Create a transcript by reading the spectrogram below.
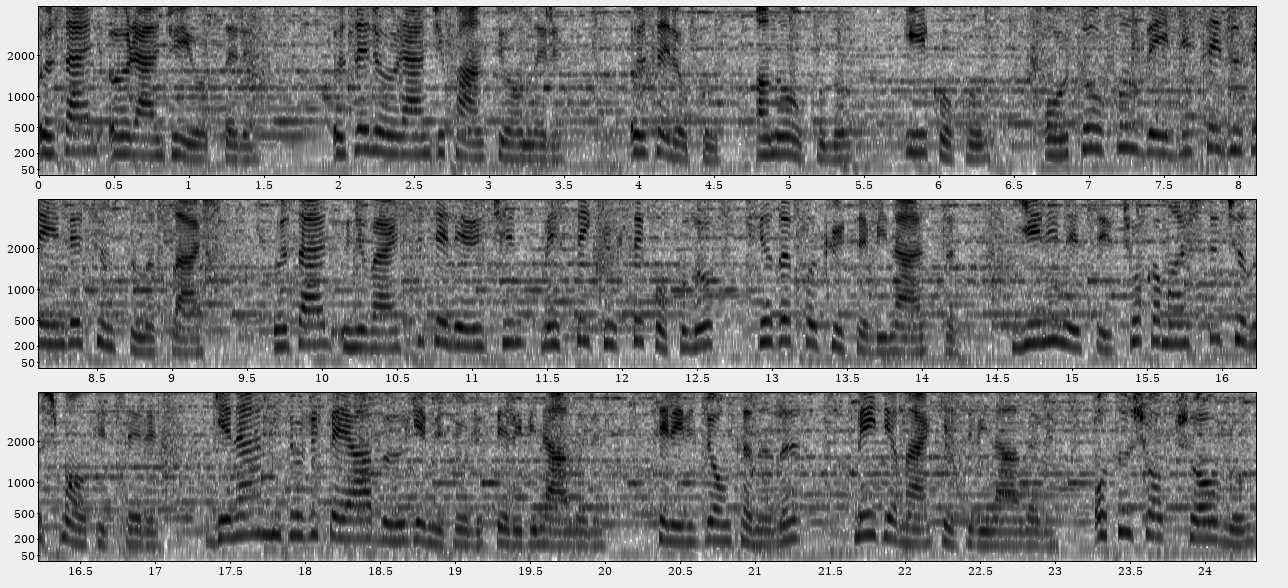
özel öğrenci yurtları, özel öğrenci pansiyonları, özel okul, anaokulu, ilkokul, ortaokul ve lise düzeyinde tüm sınıflar, özel üniversiteler için meslek yüksekokulu ya da fakülte binası, yeni nesil çok amaçlı çalışma ofisleri, genel müdürlük veya bölge müdürlükleri binaları, televizyon kanalı, medya merkezi binaları, otoshop showroom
